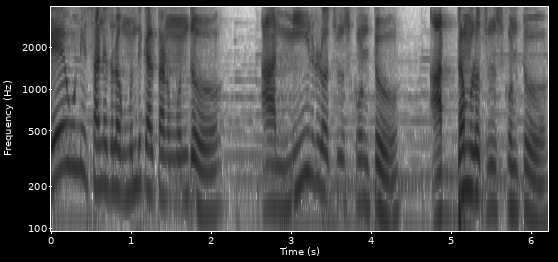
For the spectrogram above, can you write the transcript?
దేవుని సన్నిధిలో ముందుకెళ్తాను ముందు ఆ నీరులో చూసుకుంటూ అద్దంలో చూసుకుంటూ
